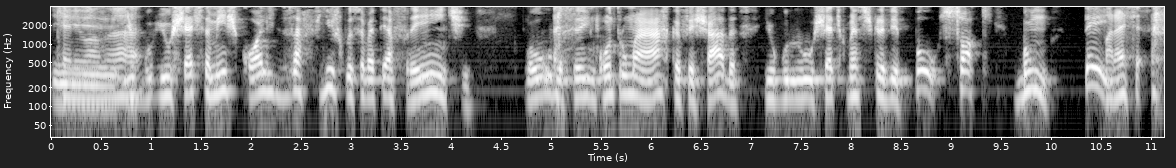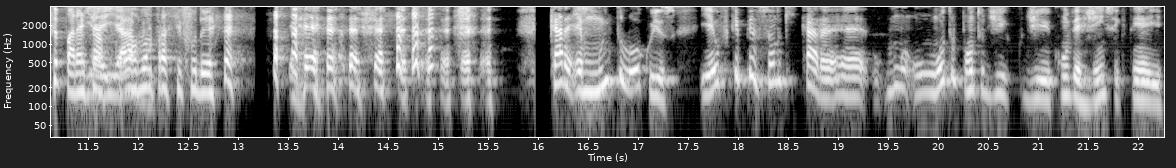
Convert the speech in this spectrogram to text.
E, animal, e, o, e o chat também escolhe desafios que você vai ter à frente. Ou você encontra uma arca fechada e o, o chat começa a escrever pô, sock, boom, tei. Parece, parece a fórmula para se fuder. cara, é muito louco isso. E aí eu fiquei pensando que, cara, é um, um, outro ponto de, de convergência que tem aí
